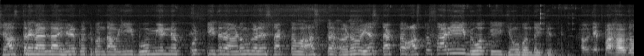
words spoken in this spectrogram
ಶಾಸ್ತ್ರಗಳೆಲ್ಲ ಹೇಳ್ಕೊತ ಬಂದಾವ ಈ ಭೂಮಿಯನ್ನ ಕುಟ್ಟಿದ್ರ ಅಣುಗಳು ಎಷ್ಟಾಗ್ತಾವ ಅಷ್ಟ ಅಣು ಎಷ್ಟಾಗ್ತಾವ ಅಷ್ಟು ಸಾರಿ ಬಿವಕ್ಕೆ ಈ ಜೀವ ಬಂದೈತಿ ಹೌದಪ್ಪ ಹೌದು.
